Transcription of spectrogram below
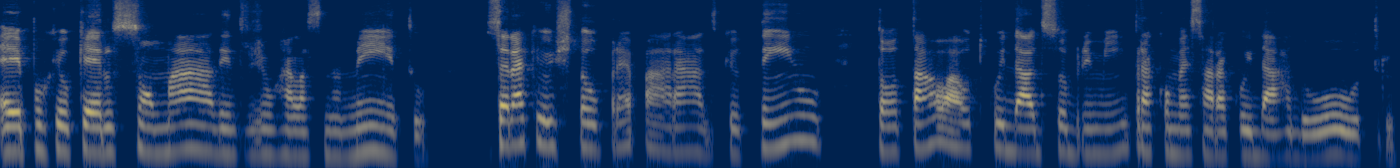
é porque eu quero somar dentro de um relacionamento? Será que eu estou preparado, que eu tenho total autocuidado sobre mim para começar a cuidar do outro.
